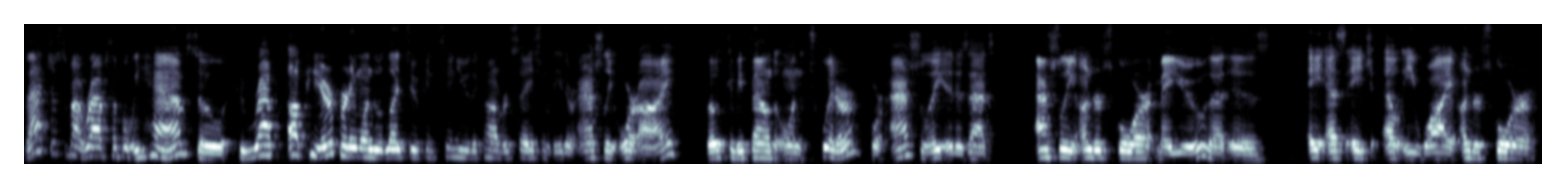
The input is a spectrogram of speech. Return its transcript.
that just about wraps up what we have. So to wrap up here, for anyone who would like to continue the conversation with either Ashley or I, both can be found on Twitter. For Ashley, it is at Ashley underscore Mailloux. That is A S H L E Y underscore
